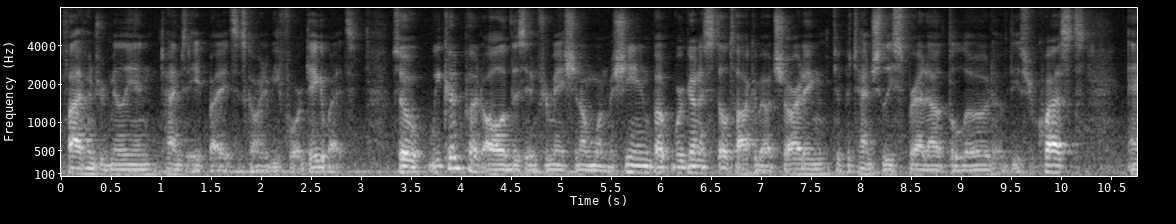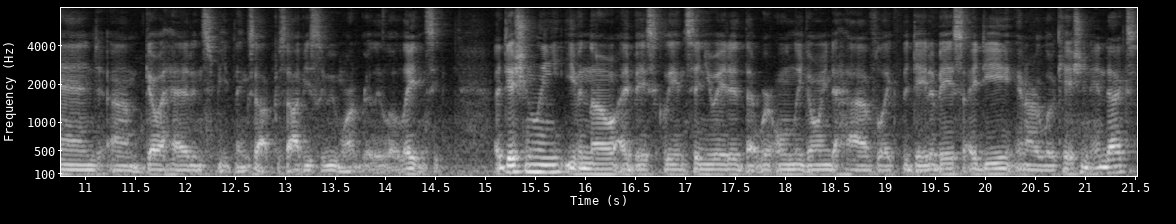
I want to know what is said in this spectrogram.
500 million times 8 bytes is going to be 4 gigabytes. So we could put all of this information on one machine, but we're going to still talk about sharding to potentially spread out the load of these requests and um, go ahead and speed things up because obviously we want really low latency. Additionally, even though I basically insinuated that we're only going to have like the database ID in our location index,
